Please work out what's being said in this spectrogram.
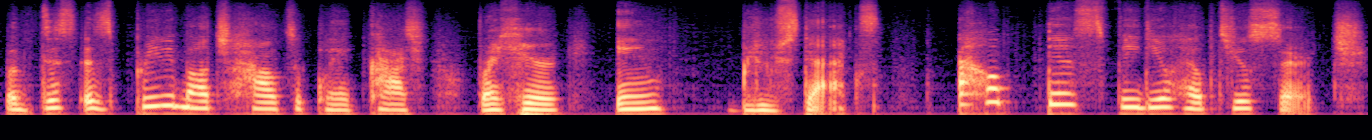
But this is pretty much how to clear cache right here in BlueStacks. I hope this video helped your search.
